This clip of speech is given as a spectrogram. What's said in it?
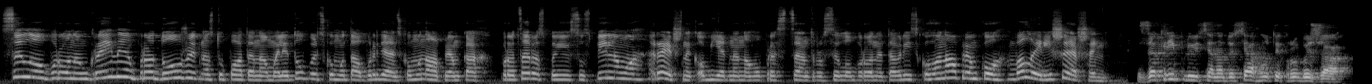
Сили оборони України продовжують наступати на Мелітопольському та Бердянському напрямках. Про це розповів Суспільному речник об'єднаного прес-центру Сил оборони Таврійського напрямку Валерій Шершень. закріплюються на досягнутих рубежах,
